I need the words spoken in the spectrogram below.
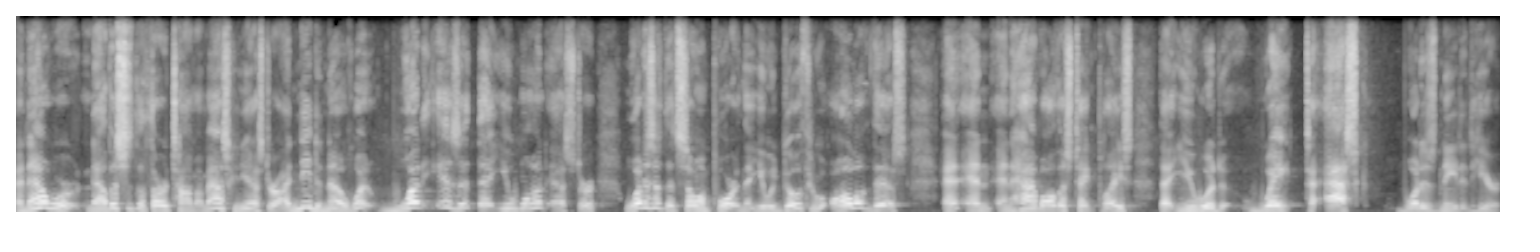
And now we're now this is the third time I'm asking you, Esther. I need to know what what is it that you want, Esther? What is it that's so important that you would go through all of this and and, and have all this take place that you would wait to ask what is needed here.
